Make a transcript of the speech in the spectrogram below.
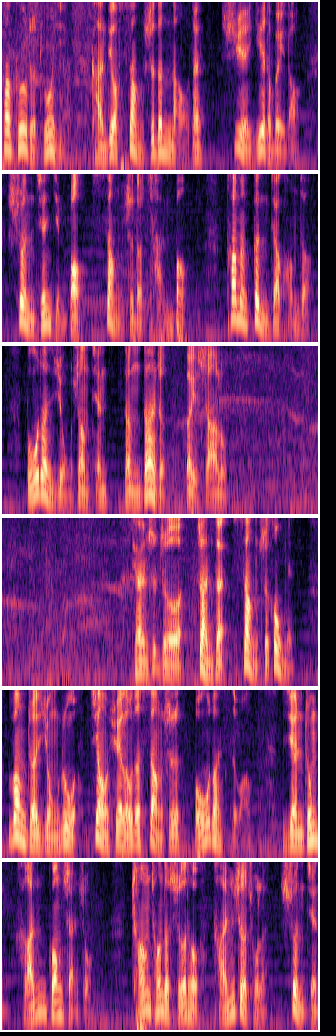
他勾着桌椅。砍掉丧尸的脑袋，血液的味道瞬间引爆丧尸的残暴，他们更加狂躁，不断涌上前，等待着被杀戮。舔食者站在丧尸后面，望着涌入教学楼的丧尸不断死亡，眼中寒光闪烁，长长的舌头弹射出来，瞬间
